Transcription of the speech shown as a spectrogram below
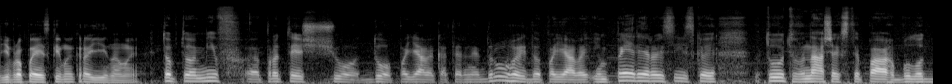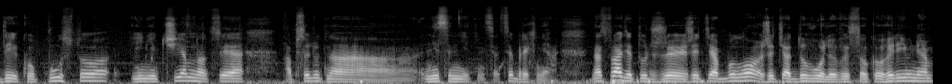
європейськими країнами. Тобто міф е, про те, що до появи Катерини II, до появи імперії російської, тут в наших степах було дико пусто і нікчемно, це абсолютна нісенітниця, це брехня. Насправді тут же життя було, життя доволі високого рівня.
